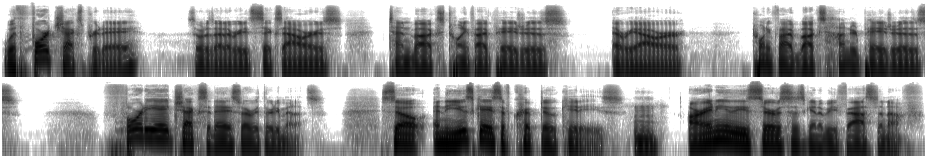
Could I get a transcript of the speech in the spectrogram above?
with four checks per day. So what is that? Every 6 hours, 10 bucks, 25 pages every hour. 25 bucks, 100 pages. 48 checks a day, so every 30 minutes. So, in the use case of CryptoKitties, Hmm. are any of these services going to be fast enough?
